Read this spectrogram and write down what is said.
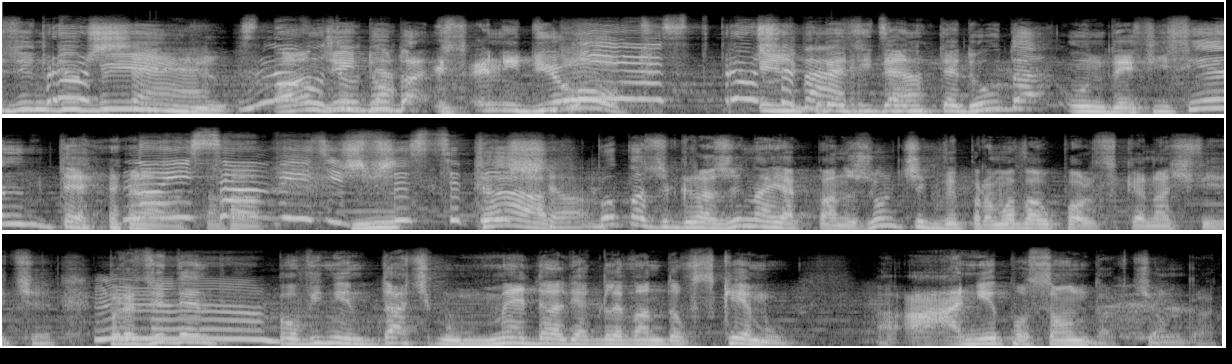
is in Proszę. debil. Znowu Andrzej Duda. Duda is an idiot. Proszę Il bardzo. presidente Duda un deficiente. No i sam widzisz, wszyscy piszą. Tak, popatrz Grażyna, jak pan Żulczyk wypromował Polskę na świecie. Prezydent No. powinien dać mu medal jak Lewandowskiemu, a, a nie po sądach ciągać.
